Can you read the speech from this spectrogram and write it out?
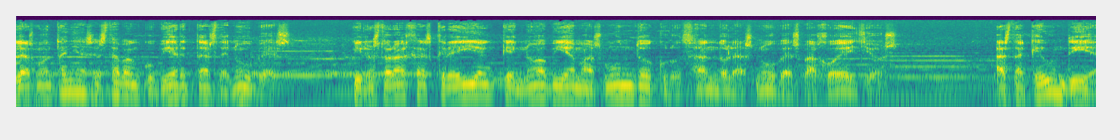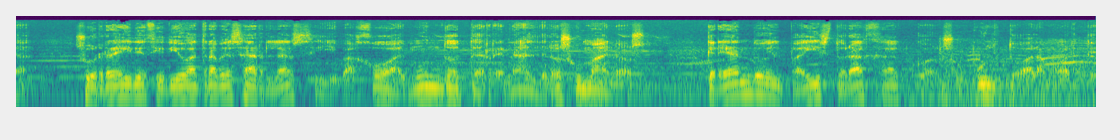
Las montañas estaban cubiertas de nubes y los torajas creían que no había más mundo cruzando las nubes bajo ellos. Hasta que un día su rey decidió atravesarlas y bajó al mundo terrenal de los humanos, creando el país Toraja con su culto a la muerte.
